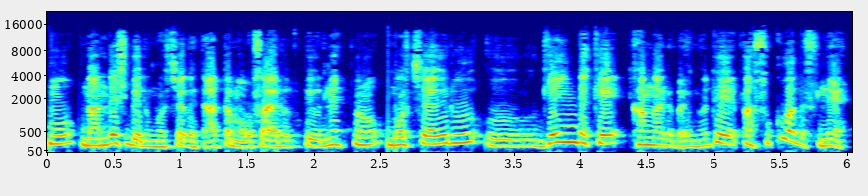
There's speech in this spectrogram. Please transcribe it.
もう何デシベル持ち上げて頭を押さえるっていうね、その持ち上げる原因だけ考えればいいので、まあそこはですね、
